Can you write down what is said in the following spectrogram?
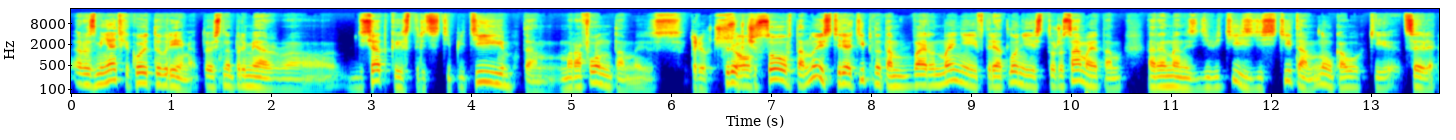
разменять какое-то время. То есть, например, э, десятка из 35, там, марафон там, из трех часов. трех часов там, ну и стереотипно там в Ironman и в триатлоне есть то же самое, там Ironman из 9, из 10, там, ну, у кого какие цели.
